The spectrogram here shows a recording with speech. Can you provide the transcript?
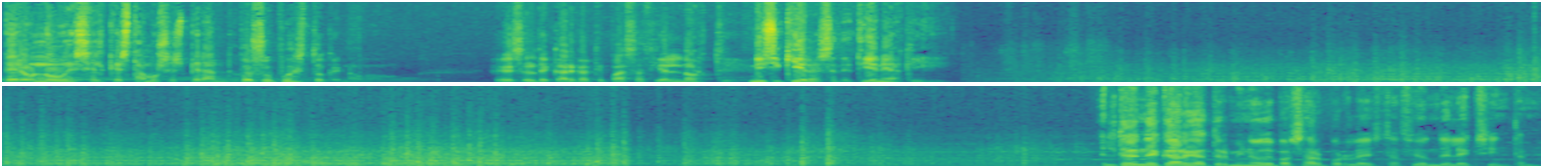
Pero no es el que estamos esperando. Por supuesto que no. Es el de carga que pasa hacia el norte. Ni siquiera se detiene aquí. El tren de carga terminó de pasar por la estación de Lexington.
